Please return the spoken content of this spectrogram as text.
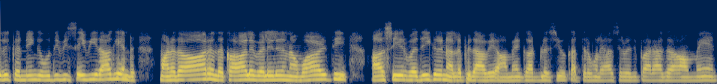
இருக்க நீங்க உதவி செய்வீராக என்று மனதார அந்த கால வேலையில நான் வாழ்த்தி ஆசீர்வதிக்கிற நல்ல பிதாவே ஆமே காட் பிளஸ் யூ கத்திரவங்களை ஆசீர்வதிப்பாராக. ஆமேன்.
